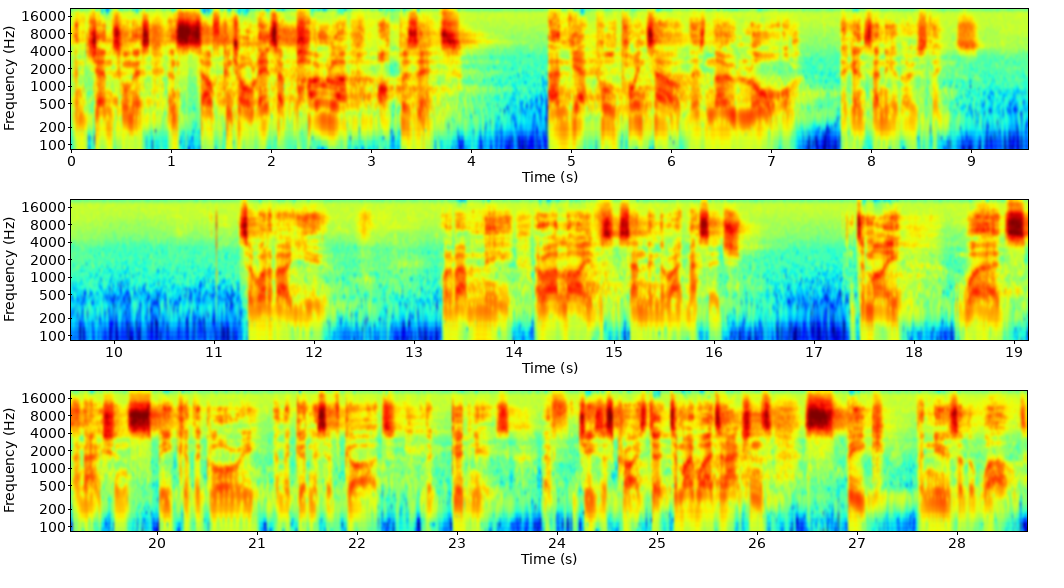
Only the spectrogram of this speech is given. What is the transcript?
and gentleness, and self control. It's a polar opposite. And yet, Paul points out there's no law against any of those things. So, what about you? What about me? Are our lives sending the right message? Do my words and actions speak of the glory and the goodness of God, the good news of Jesus Christ? Do, do my words and actions speak the news of the world?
